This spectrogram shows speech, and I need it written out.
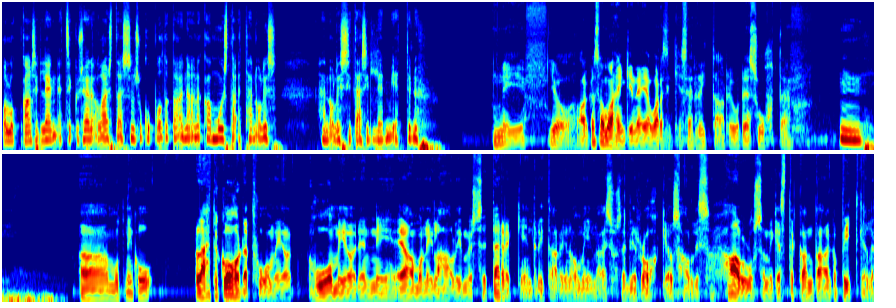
ollutkaan silleen, että se kyseenalaistaisi sen sukupuolta tai en ainakaan muista, että hän olisi, hän olisi sitä silleen miettinyt. Niin, joo, aika samahenkinen ja varsinkin sen ritaariuden suhteen. Mm. Uh, Mutta niinku lähtökohdat huomio, huomioiden, niin Eamonillahan oli myös se tärkein ritarin ominaisuus, eli rohkeus hallussa, mikä sitten kantaa aika pitkälle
